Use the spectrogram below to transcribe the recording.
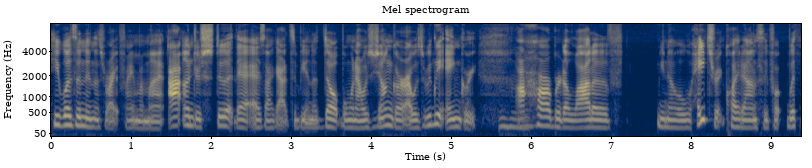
He wasn't in his right frame of mind." I understood that as I got to be an adult, but when I was younger, I was really angry. Mhm. I harbored a lot of, you know, hatred, quite honestly, for with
